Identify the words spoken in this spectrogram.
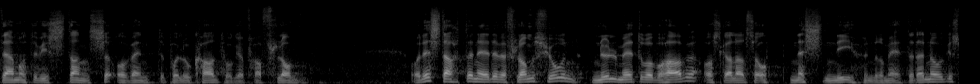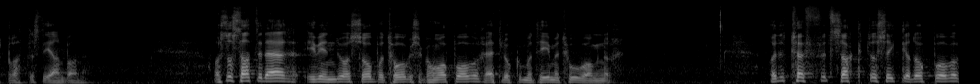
der måtte vi stanse og vente på lokaltoget fra Flåm. Og Det starter nede ved Flåmsfjorden, null meter over havet, og skal altså opp nesten 900 meter. Det er Norges bratteste jernbane. Og Så satt jeg der i vinduet og så på toget som kom oppover, et lokomotiv med to vogner. Og det tøffet sakte og sikkert oppover.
